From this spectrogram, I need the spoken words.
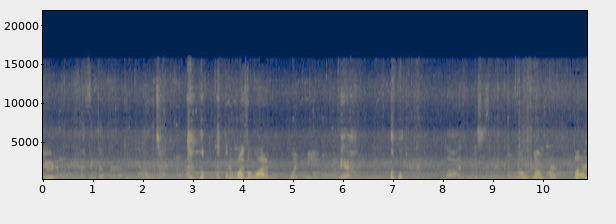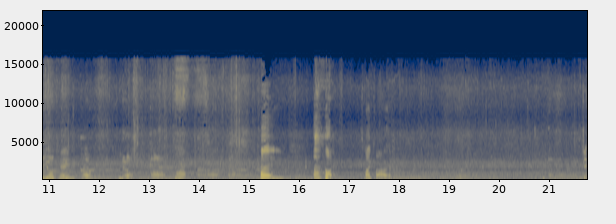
Dude, I think that burger gave me a heart attack. It was a lot of like meat. Yeah. nah, I think this is the end. No, no. Are, but are you okay? No. No. oh. Come on. Hey! it's my car. J-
